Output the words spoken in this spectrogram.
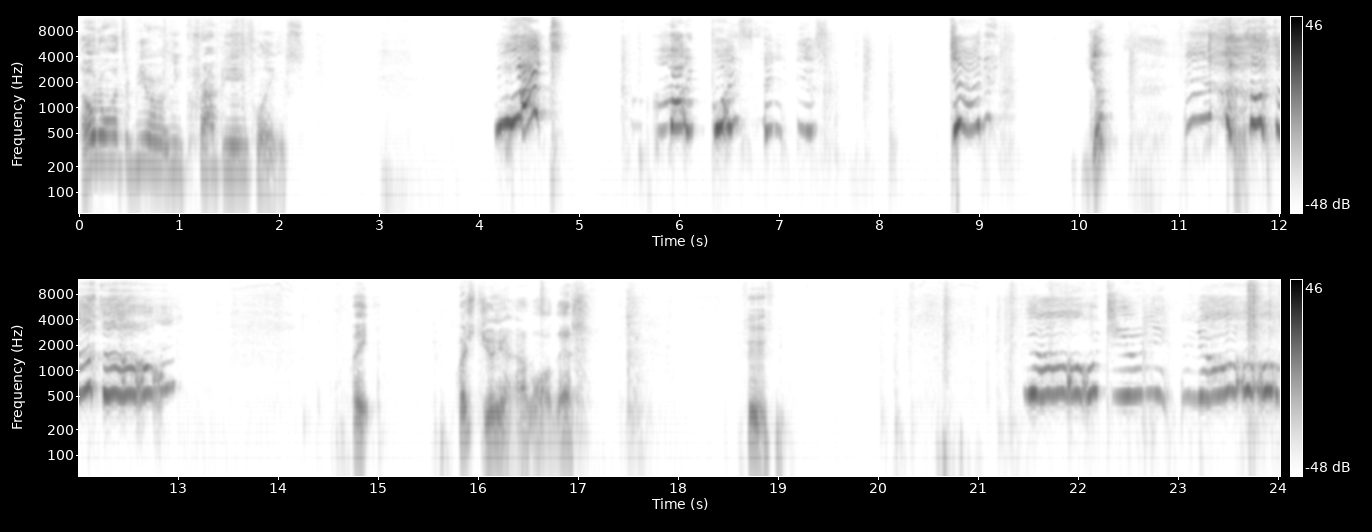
I don't want to be around any crappy inklings. What? My boyfriend is dead? Yep. No. Wait, where's Junior out of all this? Hmm. No, Junior, no.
